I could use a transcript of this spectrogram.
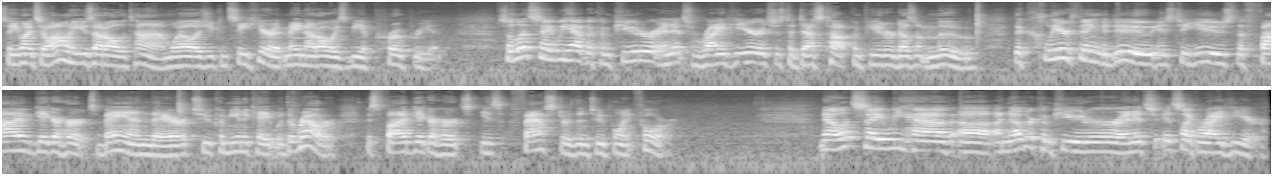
So you might say, well, I want to use that all the time. Well, as you can see here, it may not always be appropriate. So let's say we have a computer and it's right here, it's just a desktop computer, doesn't move. The clear thing to do is to use the 5 gigahertz band there to communicate with the router, because 5 gigahertz is faster than 2.4. Now let's say we have uh, another computer and it's, it's like right here.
